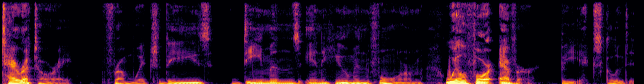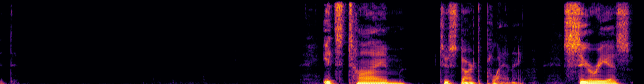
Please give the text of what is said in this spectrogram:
territory from which these demons in human form will forever be excluded. It's time to start planning. Serious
